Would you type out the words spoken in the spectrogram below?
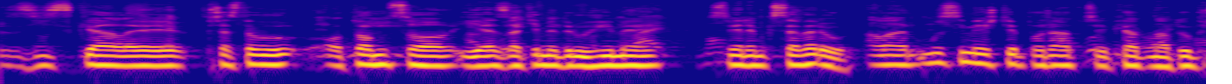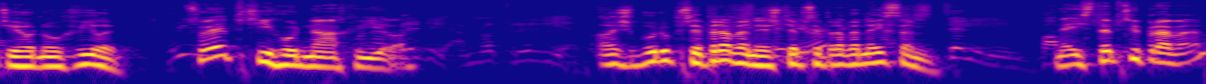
získali představu o tom, co je za těmi druhými směrem k severu. Ale musíme ještě pořád čekat na tu příhodnou chvíli. Co je příhodná chvíle? Až budu připraven, ještě připraven nejsem. Nejste připraven?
